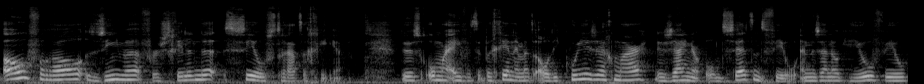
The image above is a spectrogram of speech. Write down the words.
overal zien we verschillende salesstrategieën. Dus om maar even te beginnen met al die koeien, zeg maar. Er zijn er ontzettend veel. En er zijn ook heel veel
